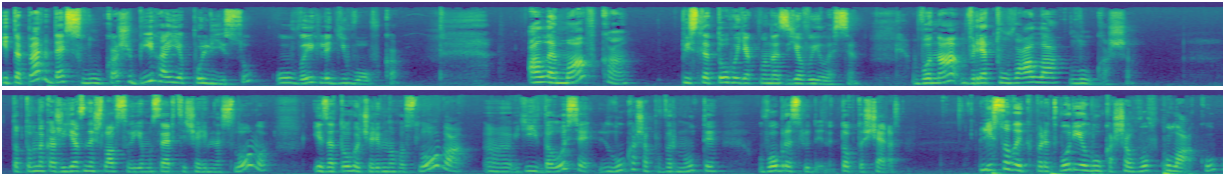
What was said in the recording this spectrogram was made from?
І тепер десь Лукаш бігає по лісу у вигляді вовка. Але мавка, після того, як вона з'явилася, вона врятувала Лукаша. Тобто вона каже: Я знайшла в своєму серці чарівне слово, і за того чарівного слова е, їй вдалося Лукаша повернути в образ людини. Тобто, ще раз, лісовик перетворює Лукаша в вовкулаку,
